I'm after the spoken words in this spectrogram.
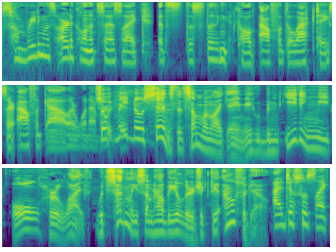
So I'm reading this article and it says like it's this thing called alpha galactase or alpha gal or whatever. So it made no sense that someone like Amy, who'd been eating meat all her life, would suddenly somehow be allergic to alpha gal. I just was like,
